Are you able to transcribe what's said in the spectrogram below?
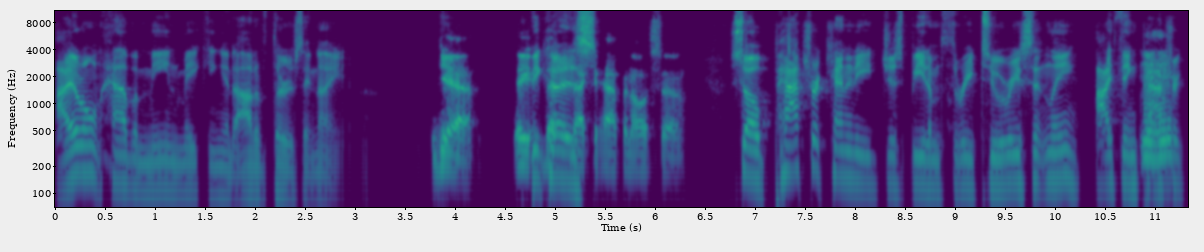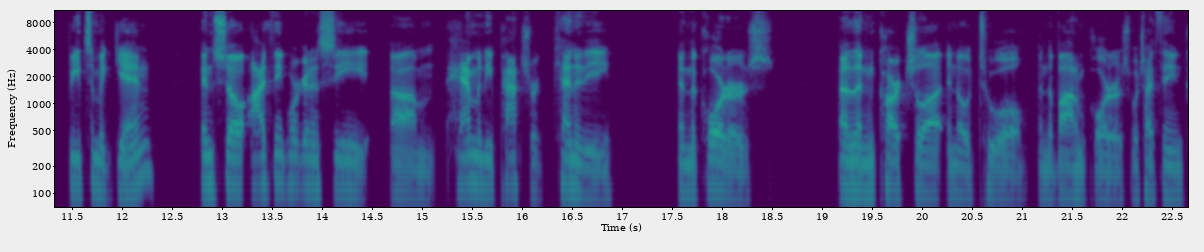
I don't have a mean making it out of Thursday night. Yeah, they, that- that, could happen also. So Patrick Kennedy just beat him 3 2 recently. I think Mhm. Patrick beats him again. And so I think we're going to see um, Hamiti Patrick Kennedy in the quarters and then Kharchla and O'Toole in the bottom quarters, which I think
